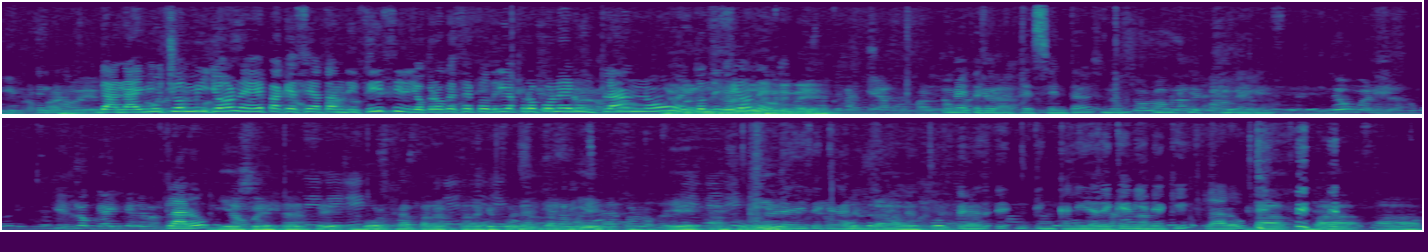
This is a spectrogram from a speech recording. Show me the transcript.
y profano es- Ganáis muchos millones ¿eh? para que sea tan difícil. Yo creo que se podría proponer un plan, ¿no? yo En condiciones. Hombre, pero representas, ¿no? Que es lo que hay que levantar. Claro. Bien, si les parece, Borja, para, para que puedan también eh, asumir otra respuesta, Pero eh, en calidad de que viene aquí. Claro. va, va a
